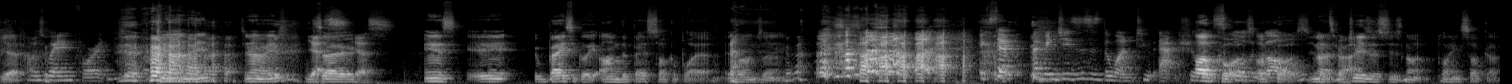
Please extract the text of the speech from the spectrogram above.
yeah. I was waiting for it. Do you know what I mean? Do you know what I mean? Yes. So yes. in, a s- in basically, I'm the best soccer player. Is what I'm saying. Except, I mean, Jesus is the one to actually of score course, the of goal. course. You know, That's right. Jesus is not playing soccer.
